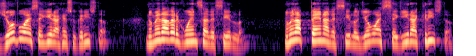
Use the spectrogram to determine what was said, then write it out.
yo voy a seguir a Jesucristo. No me da vergüenza decirlo. No me da pena decirlo. Yo voy a seguir a Cristo.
